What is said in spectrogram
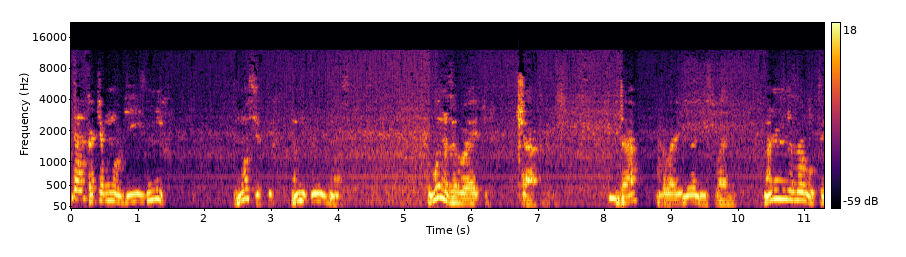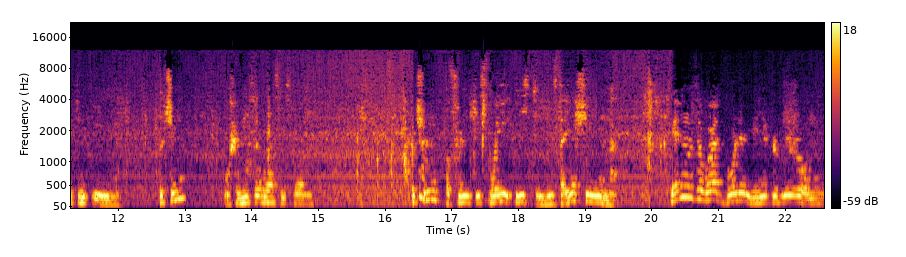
Да. Хотя многие из них носят их, но не произносят. Вы называете чакры. Да, говорили они с вами. Но они не назовут этим именем. Почему? Уж они согласны с вами. Почему? Потому что свои истинные, настоящие имена. И они называют более-менее приближенные.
